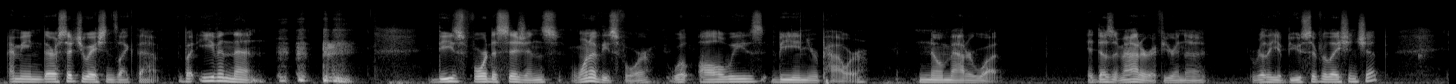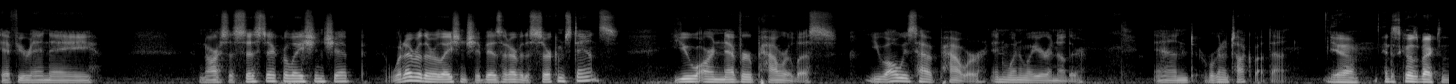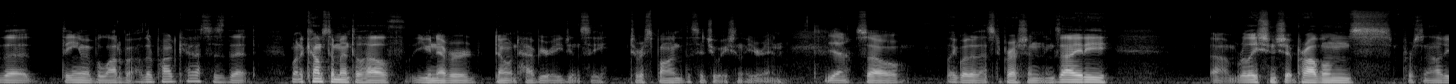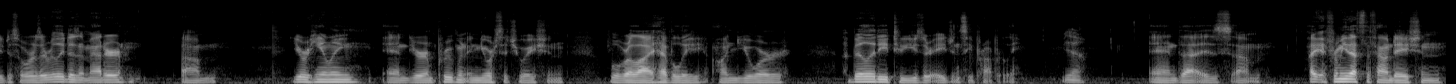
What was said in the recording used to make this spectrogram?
I mean, there are situations like that. But even then, these four decisions, one of these four, will always be in your power, no matter what. It doesn't matter if you're in a really abusive relationship, if you're in a narcissistic relationship, whatever the relationship is, whatever the circumstance, you are never powerless. You always have power in one way or another. And we're going to talk about that. Yeah. It just goes back to the theme of a lot of other podcasts is that when it comes to mental health, you never don't have your agency to respond to the situation that you're in. Yeah. So, like whether that's depression, anxiety, um, relationship problems, personality disorders, it really doesn't matter. Um, your healing and your improvement in your situation will rely heavily on your ability to use your agency properly. Yeah. And that is, um, I, for me, that's the foundation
